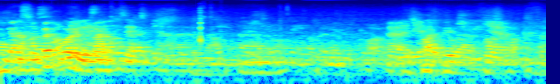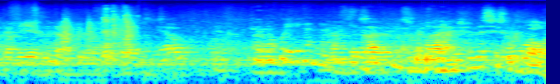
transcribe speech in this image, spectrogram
Again, I'm a bit worried about Uh, yeah. Yeah. The years and now. This is called.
